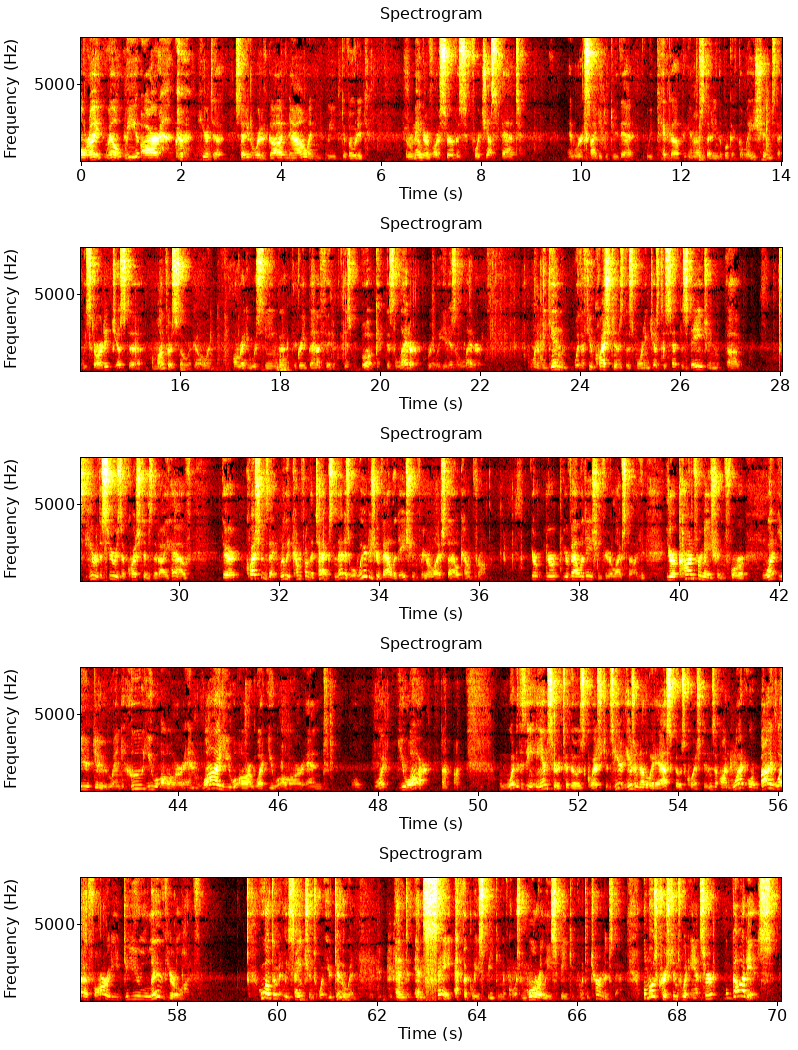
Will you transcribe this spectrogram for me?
All right, well, we are here to study the Word of God now, and we devoted the remainder of our service for just that, and we're excited to do that. We pick up in our study in the book of Galatians that we started just a, a month or so ago, and already we're seeing the, the great benefit of this book, this letter, really. It is a letter. I want to begin with a few questions this morning just to set the stage and uh, here are the series of questions that I have. They're questions that really come from the text, and that is, well, where does your validation for your lifestyle come from? Your, your, your validation for your lifestyle, you, your confirmation for what you do and who you are and why you are what you are and what you are. what is the answer to those questions? Here, here's another way to ask those questions. On what or by what authority do you live your life? Who ultimately sanctions what you do and and and say, ethically speaking, of course, morally speaking? Who determines that? Well, most Christians would answer, well, God is.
